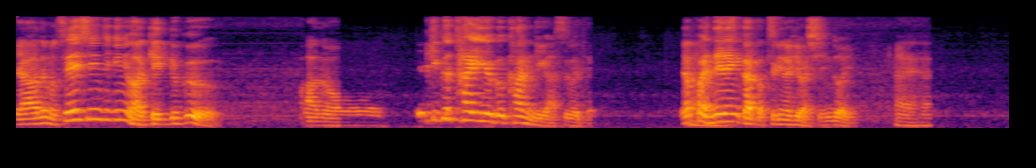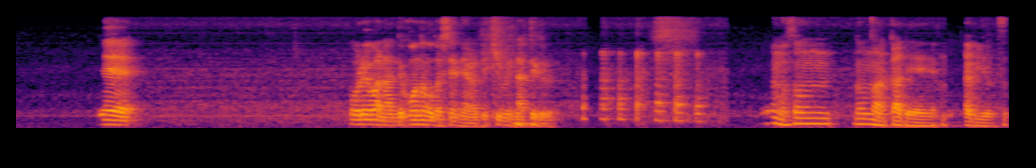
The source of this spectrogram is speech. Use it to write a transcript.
いやーでも精神的には結局あの結局体力管理が全て。やっぱり寝れんかった次の日はしんどい。はいはい。で俺はなんでこんなことしてんねやろって気分になってくるでもその中で旅を続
